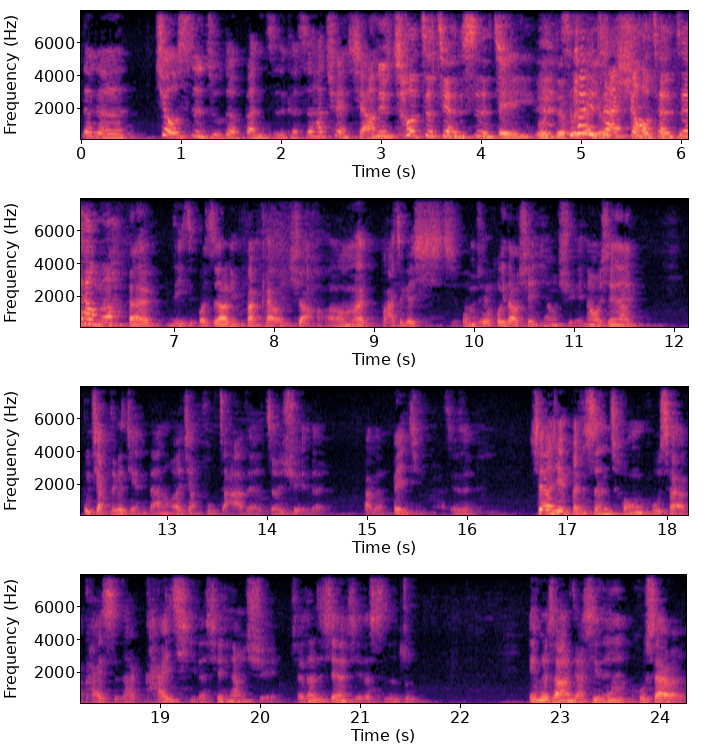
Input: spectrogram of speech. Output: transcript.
那个？救世主的本质，可是他却想要去做这件事情，所以才搞成这样吗？呃，你我知道你半开玩笑哈，我们把这个，我们就回到现象学。那我现在不讲这个简单，我要讲复杂的哲学的它的背景啊，就是现象学本身从胡塞尔开始，他开启了现象学，所以他是现象学的始祖。严格上来讲，其实胡塞尔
